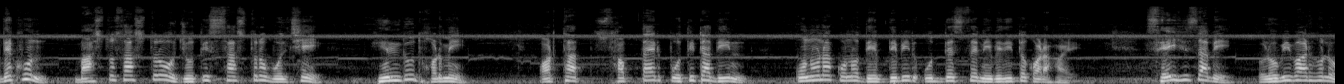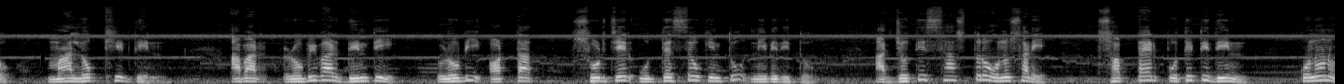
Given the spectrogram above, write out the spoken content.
দেখুন, বাস্তুশাস্ত্র ও জ্যোতিষশাস্ত্র বলছে, হিন্দু ধর্মে। অর্থাৎ সপ্তাহের প্রতিটা দিন কোনো না কোনো দেবদেবীর উদ্দেশ্যে নিবেদিত করা হয়। সেই হিসাবে রবিবার হলো মা লক্ষ্মীর দিন। আবার রবিবার দিনটি রবি অর্থাৎ সূর্যের উদ্দেশ্যেও কিন্তু নিবেদিত। আর জ্যোতিষশাস্ত্র অনুসারে সপ্তাহের প্রতিটি দিন কোনো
